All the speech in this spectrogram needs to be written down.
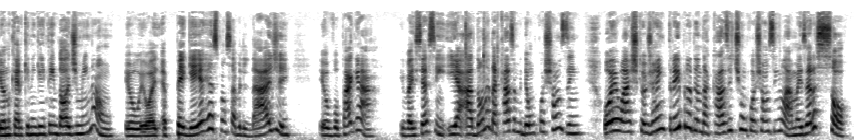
E eu não quero que ninguém tenha dó de mim, não. Eu, eu, eu peguei a responsabilidade, eu vou pagar. E vai ser assim. E a, a, dona da casa me deu um colchãozinho. Ou eu acho que eu já entrei para dentro da casa e tinha um colchãozinho lá, mas era só.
